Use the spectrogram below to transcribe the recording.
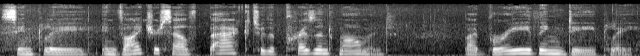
Simply invite yourself back to the present moment by breathing deeply.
